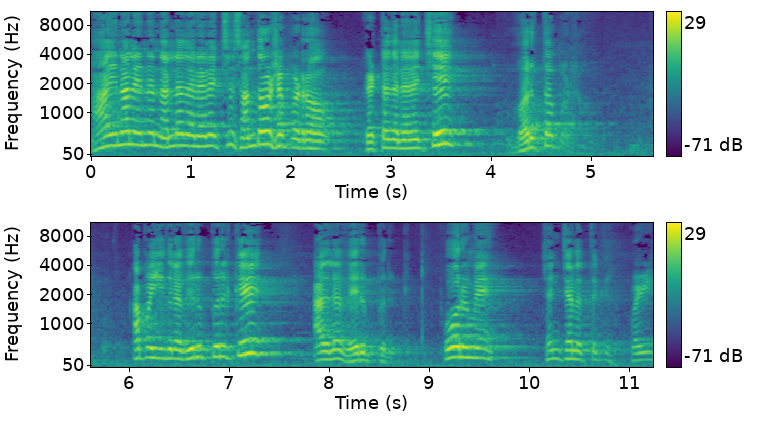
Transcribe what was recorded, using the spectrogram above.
ஆகினால என்ன நல்லதை நினைச்சு சந்தோஷப்படுறோம் கெட்டதை நினைச்சு வருத்தப்படுறோம். அப்ப இதுல விருப்பு இருக்கு அதுல வெறுப்பு இருக்கு. போருமே சஞ்சலத்துக்கு வழி.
